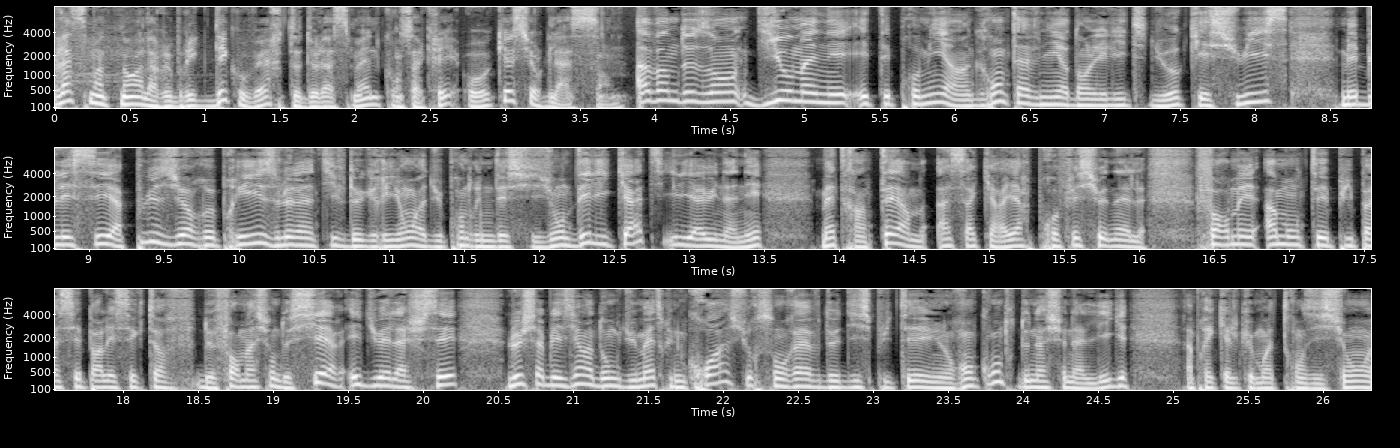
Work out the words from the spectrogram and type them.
Place maintenant à la rubrique découverte de la semaine consacrée au hockey sur glace. À 22 ans, Guillaume Manet était promis à un grand avenir dans l'élite du hockey suisse, mais blessé à plusieurs reprises, le natif de Grillon a dû prendre une décision délicate il y a une année, mettre un terme à sa carrière professionnelle. Formé à monter puis passé par les secteurs de formation de Sierre et du LHC, le Chablaisien a donc dû mettre une croix sur son rêve de disputer une rencontre de National League. Après quelques mois de transition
